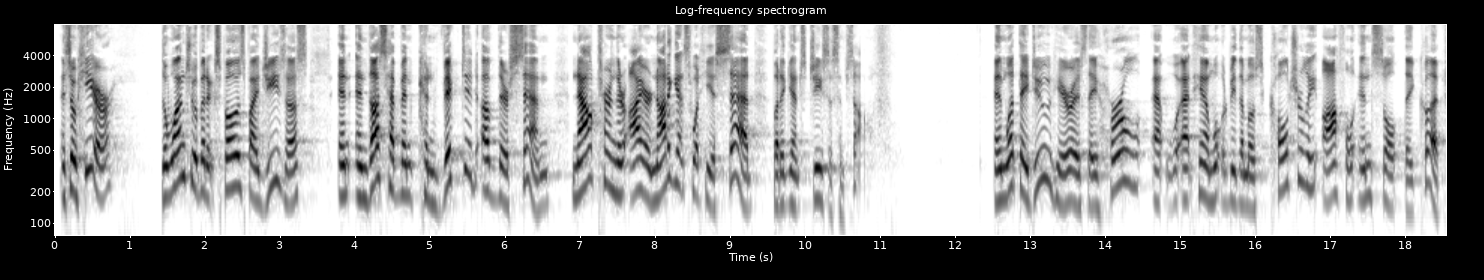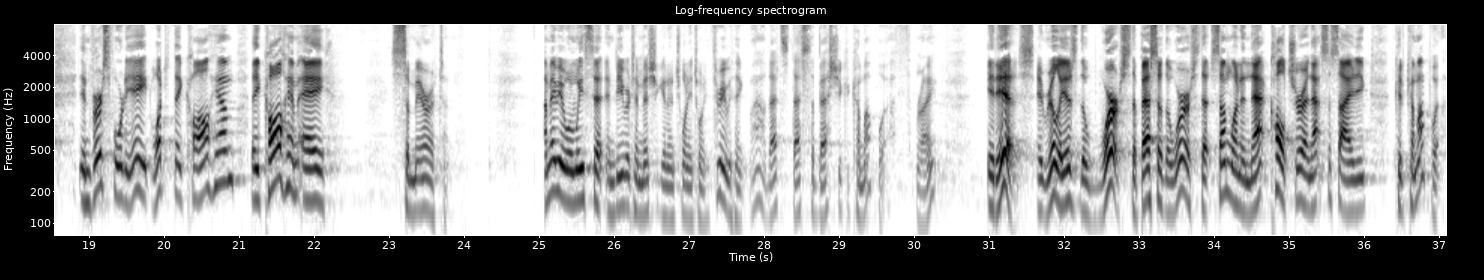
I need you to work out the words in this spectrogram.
And so here, the ones who have been exposed by Jesus and, and thus have been convicted of their sin now turn their ire not against what he has said, but against Jesus himself. And what they do here is they hurl at, at him what would be the most culturally awful insult they could. In verse 48, what did they call him? They call him a Samaritan. Now, maybe when we sit in Beaverton, Michigan in 2023, we think, wow, that's, that's the best you could come up with, right? It is. It really is the worst, the best of the worst that someone in that culture and that society could come up with.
